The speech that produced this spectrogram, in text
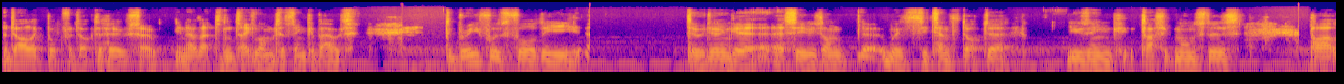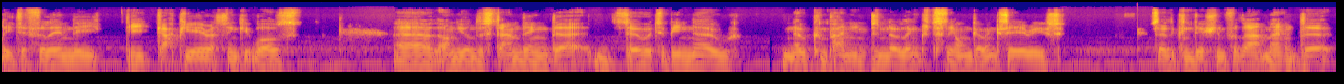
a Dalek book for Doctor Who? So you know that didn't take long to think about. The brief was for the they were doing a, a series on uh, with the Tenth Doctor using classic monsters, partly to fill in the the gap year, I think it was, uh, on the understanding that there were to be no no companions and no links to the ongoing series. So the condition for that meant that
